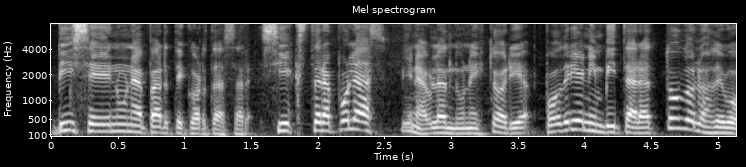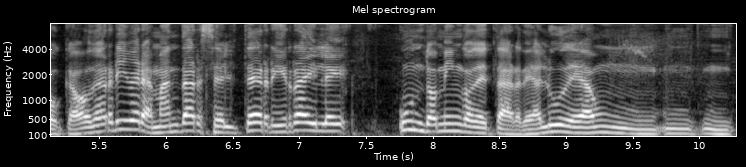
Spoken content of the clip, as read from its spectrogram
Dice en una parte Cortázar, si extrapolás, viene hablando una historia, podrían invitar a todos los de Boca o de River a mandarse el Terry Riley un domingo de tarde. Alude a un, un- un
